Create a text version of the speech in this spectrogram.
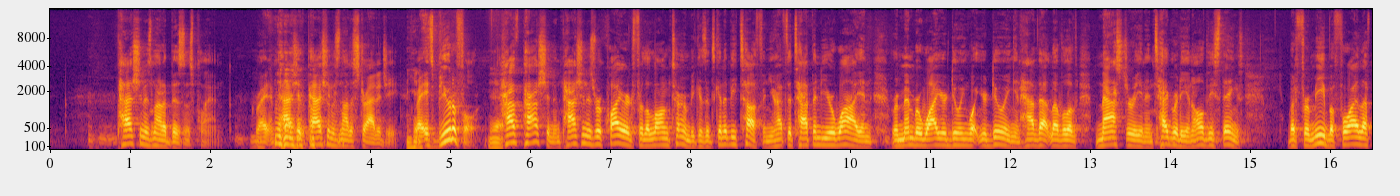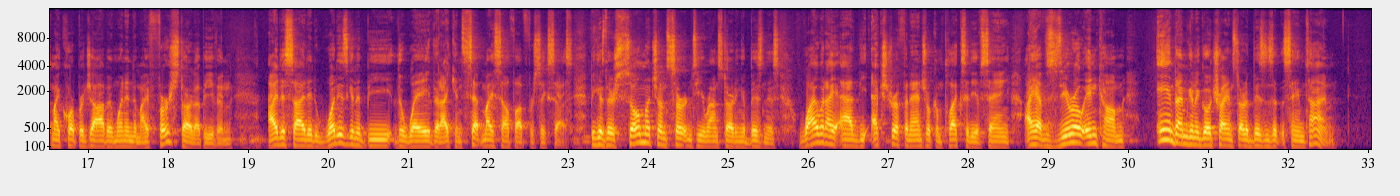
Mm-hmm. passion is not a business plan, right? And passion, passion is not a strategy, right? It's beautiful. Yeah. Have passion, and passion is required for the long term because it's going to be tough, and you have to tap into your why and remember why you're doing what you're doing, and have that level of mastery and integrity and all these things. But for me, before I left my corporate job and went into my first startup, even, I decided what is going to be the way that I can set myself up for success. Because there's so much uncertainty around starting a business. Why would I add the extra financial complexity of saying, I have zero income and I'm going to go try and start a business at the same time?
